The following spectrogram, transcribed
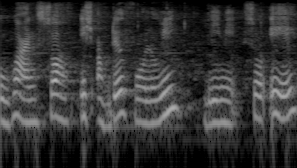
1 solve each of the following limit. So A,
